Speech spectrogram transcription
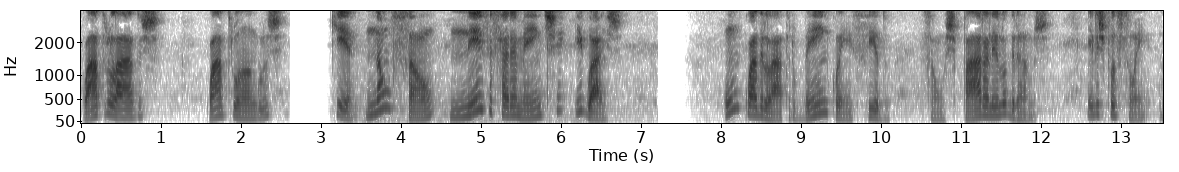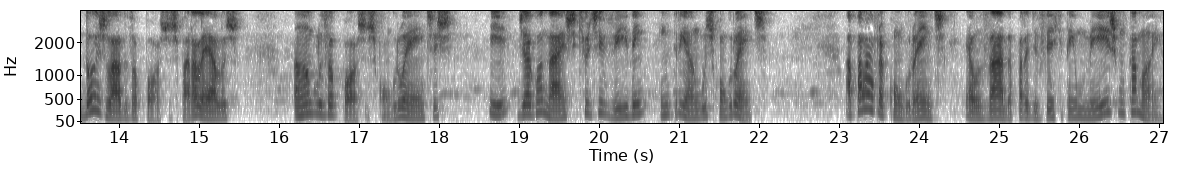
quatro lados, quatro ângulos que não são necessariamente iguais. Um quadrilátero bem conhecido são os paralelogramos. Eles possuem dois lados opostos paralelos, ângulos opostos congruentes e diagonais que o dividem em triângulos congruentes. A palavra congruente é usada para dizer que tem o mesmo tamanho.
